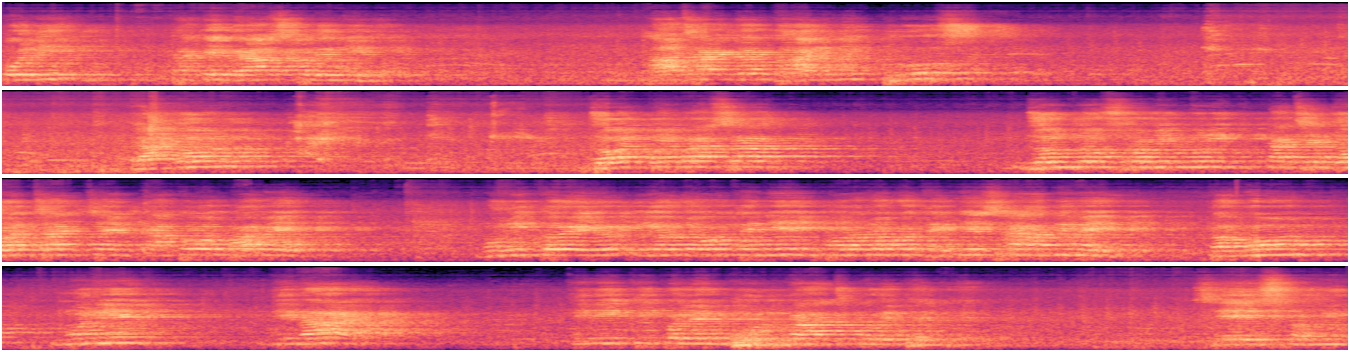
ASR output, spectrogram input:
কলি তাকে গ্রাস করে নিল। তাছাড়া একজন ধার্মিক পুরুষ রাজন জল পিপাসার জন্য শ্রমিক মুনির কাছে জল মুনি তো জগতে নেই, পরজগতে কে সারা তখন মনির দ্বিধায় তিনি কি করলেন? ভুল কাজ করে ফেললেন। সেই শ্রমিক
